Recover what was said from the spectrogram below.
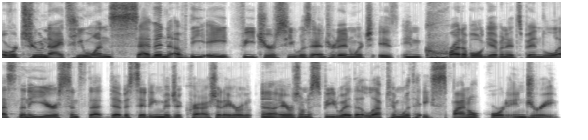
Over two nights, he won seven of the eight features he was entered in, which is incredible given it's been less than a year since that devastating midget crash at uh, Arizona Speedway that left him with a spinal cord injury.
